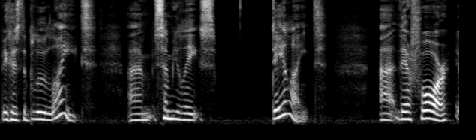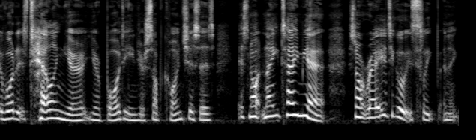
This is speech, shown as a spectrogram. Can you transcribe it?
because the blue light um, simulates daylight. Uh, therefore, what it's telling your, your body and your subconscious is it's not nighttime yet. It's not ready to go to sleep, and it,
